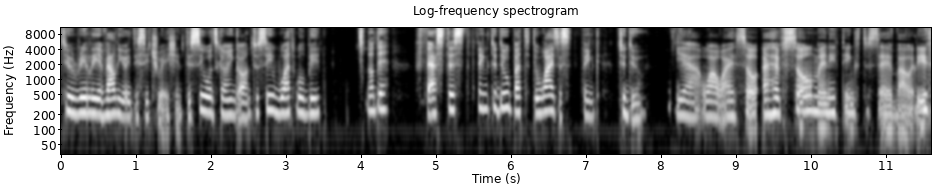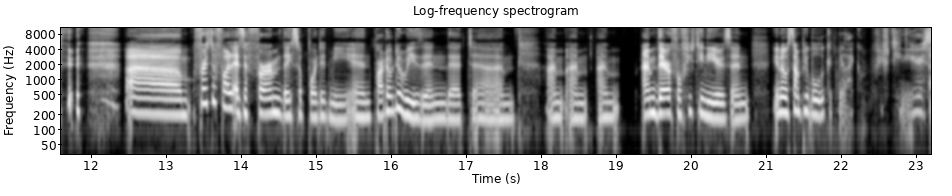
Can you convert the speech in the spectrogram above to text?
to really evaluate the situation to see what's going on to see what will be not the fastest thing to do but the wisest thing to do yeah, wow. I so I have so many things to say about it. um, first of all, as a firm, they supported me, and part of the reason that um, I'm I'm I'm I'm there for 15 years, and you know, some people look at me like 15 years,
